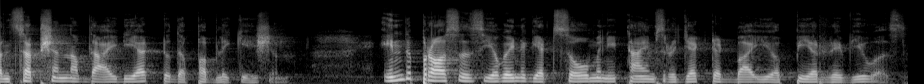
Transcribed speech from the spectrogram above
conception of the idea to the publication. In the process, you're going to get so many times rejected by your peer reviewers.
